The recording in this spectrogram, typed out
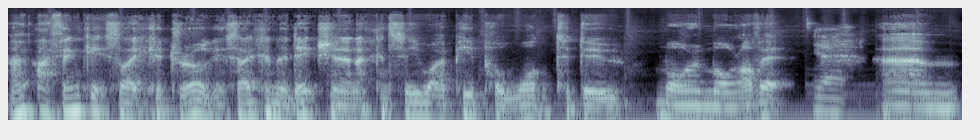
I, I think it's like a drug, it's like an addiction, and I can see why people want to do more and more of it. Yeah. Um,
